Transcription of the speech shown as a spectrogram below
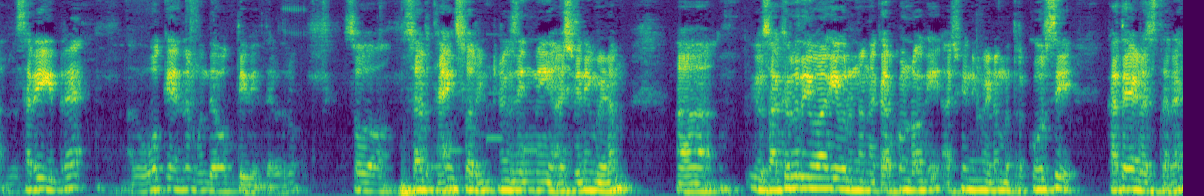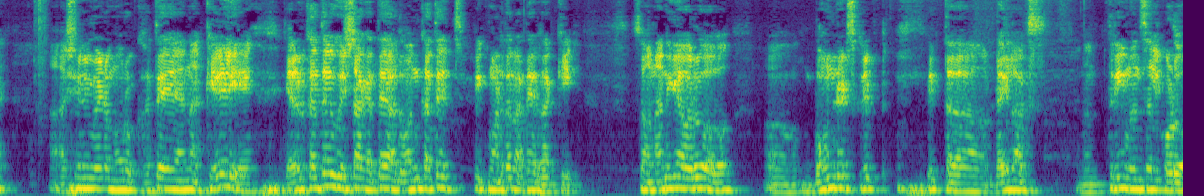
ಅದು ಸರಿ ಇದ್ರೆ, ಅದು ಓಕೆ ಅಂದ್ರೆ ಮುಂದೆ ಹೋಗ್ತೀವಿ ಅಂತ ಹೇಳಿದ್ರು. So sir thanks for introducing me Ashwini madam ಇವ್ರು ಸಕೃದಯವಾಗಿ ಇವರು ನನ್ನ ಕರ್ಕೊಂಡೋಗಿ ಅಶ್ವಿನಿ ಮೇಡಮ್ ಹತ್ರ ಕೂರಿಸಿ ಕತೆ ಹೇಳಿಸ್ತಾರೆ. ಅಶ್ವಿನಿ ಮೇಡಮ್ ಅವರು ಕಥೆಯನ್ನ ಕೇಳಿ, ಎರಡು ಕಥೆಗೂ ಇಷ್ಟ ಆಗುತ್ತೆ, ಅದು ಒಂದು ಕತೆ ಪಿಕ್ ಮಾಡ್ತಾರೆ, ಅದೇ ರಕ್ಕಿ. ಸೊ ನನಗೆ ಅವರು bounded script with dialogues three months ಅಲ್ಲಿ ಕೊಡು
